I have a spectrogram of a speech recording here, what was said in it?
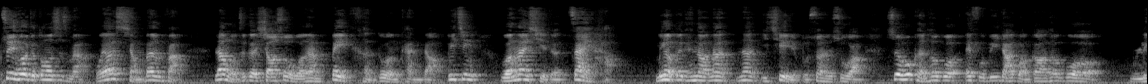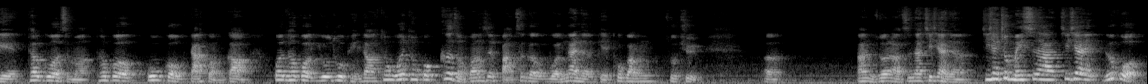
最后一个动作是什么呀？我要想办法让我这个销售文案被很多人看到。毕竟文案写得再好，没有被看到，那那一切也不算数啊。所以我可能透过 FB 打广告，透过连透过什么？透过 Google 打广告，或者透过 YouTube 频道，透我会透过各种方式把这个文案呢给曝光出去。呃，啊，你说老师，那接下来呢？接下来就没事啊。接下来，如果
